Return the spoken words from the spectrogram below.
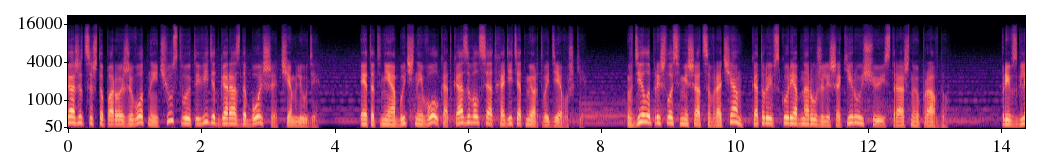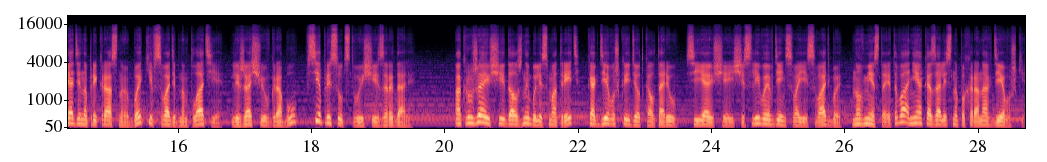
Кажется, что порой животные чувствуют и видят гораздо больше, чем люди. Этот необычный волк отказывался отходить от мертвой девушки. В дело пришлось вмешаться врачам, которые вскоре обнаружили шокирующую и страшную правду. При взгляде на прекрасную Бекки в свадебном платье, лежащую в гробу, все присутствующие зарыдали. Окружающие должны были смотреть, как девушка идет к алтарю, сияющая и счастливая в день своей свадьбы, но вместо этого они оказались на похоронах девушки.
